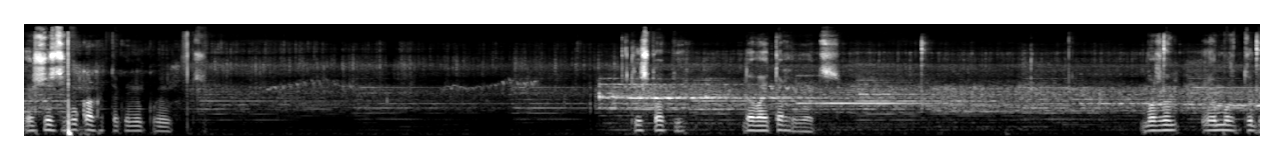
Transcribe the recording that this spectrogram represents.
Я щось в руках так і не понял. що це. Якийсь папір. Давай торговаться. Можна. Я можу тобі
